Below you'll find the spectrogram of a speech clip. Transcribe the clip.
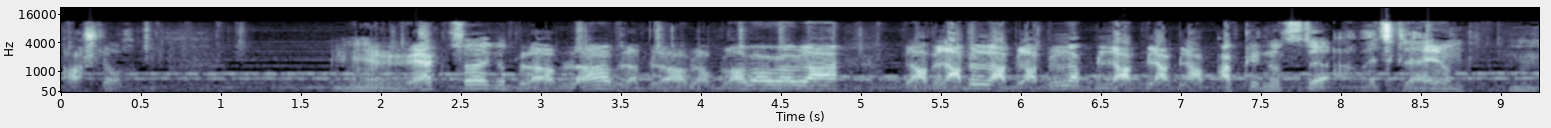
Arschloch. Werkzeuge, bla bla bla bla bla bla bla bla bla bla bla bla bla bla bla bla abgenutzte Arbeitskleidung. Hm.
